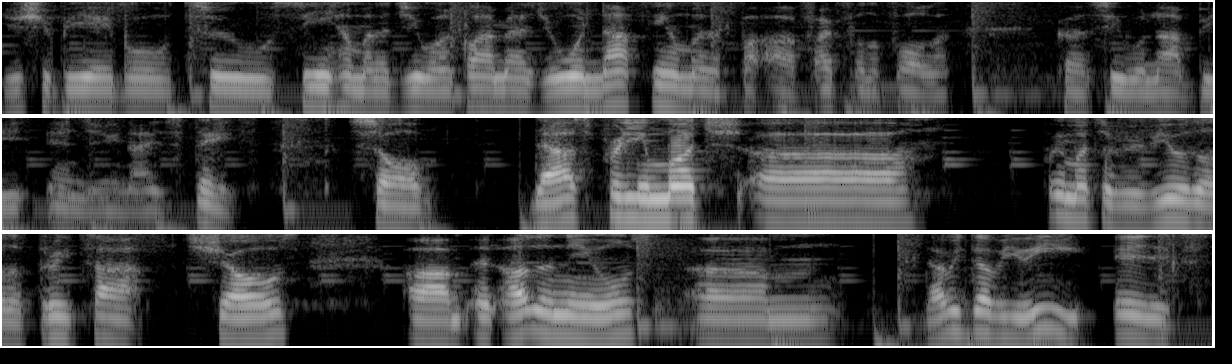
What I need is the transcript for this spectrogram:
you should be able to see him at the G1 Climax. You will not see him at the uh, Fight for the Fallen because he will not be in the United States. So that's pretty much uh, pretty much a review of the three top shows. Um, other news, um, WWE is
